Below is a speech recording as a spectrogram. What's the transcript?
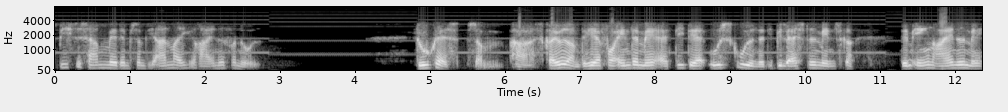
spiste sammen med dem, som de andre ikke regnede for noget. Lukas, som har skrevet om det her, for at ende med, at de der udskudende, de belastede mennesker, dem ingen regnede med,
